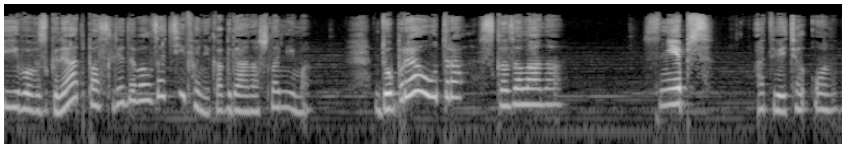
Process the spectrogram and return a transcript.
и его взгляд последовал за Тифани, когда она шла мимо. «Доброе утро!» — сказала она. «Снипс!» — ответил он.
